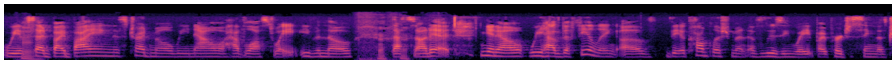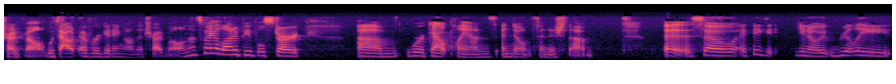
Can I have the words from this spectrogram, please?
We have hmm. said by buying this treadmill, we now have lost weight, even though that's not it. You know, we have the feeling of the accomplishment of losing weight by purchasing the treadmill without ever getting on the treadmill. And that's why a lot of people start um, workout plans and don't finish them. Uh, so I think, you know, it really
